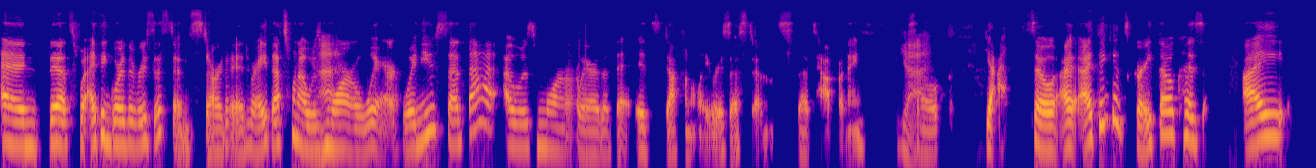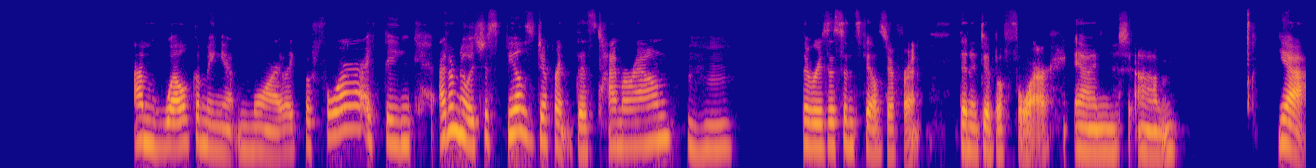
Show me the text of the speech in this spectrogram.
And that's what I think where the resistance started, right? That's when I was Yeah. more aware. When you said that, I was more aware that, that it's definitely resistance that's happening. Yeah. So, yeah. So I, I think it's great though, because I, I'm welcoming it more. Like before, I think, I don't know, it just feels different this time around. hmm The resistance feels different than it did before. And um, yeah.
